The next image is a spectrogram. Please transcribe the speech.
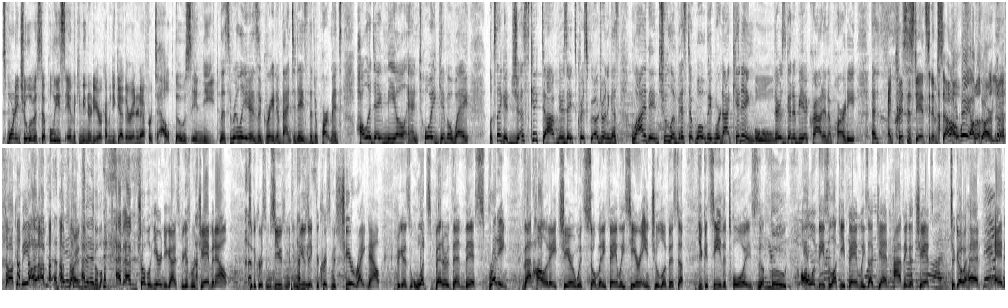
This morning, Chula Vista Police and the community are coming together in an effort to help those in need. This really is a great event. Today's the department's holiday meal and toy giveaway. Looks like it just kicked off. News 8's Chris Groh joining us live in Chula Vista. Whoa, they were not kidding. Ooh. There's going to be a crowd and a party. And And Chris is dancing himself. Oh wait, I'm sorry. You guys talking to me? I, I'm, I'm sorry. I'm having trouble. I'm, I'm having trouble hearing you guys because we're jamming out to the Christmas mus- music, the Christmas cheer right now. Because what's better than this? Spreading that holiday cheer with so many families here in Chula Vista. You can see the toys, the food, all of these lucky families again having a chance to go ahead and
